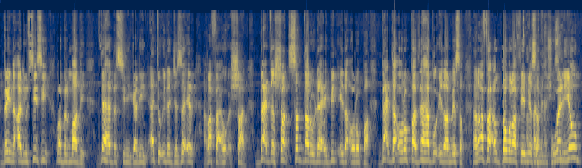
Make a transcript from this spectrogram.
بين آليو سيسي وبالماضي. ذهب السنغاليين أتوا إلى الجزائر رفعوا الشان. بعد الشان صدروا لاعبين إلى أوروبا. بعد أوروبا ذهبوا إلى مصر. رفعوا الدورة في مصر. واليوم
